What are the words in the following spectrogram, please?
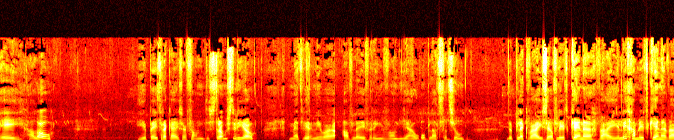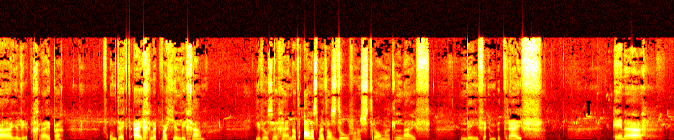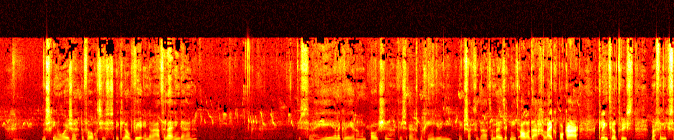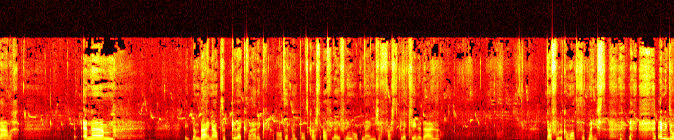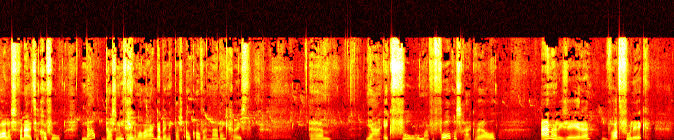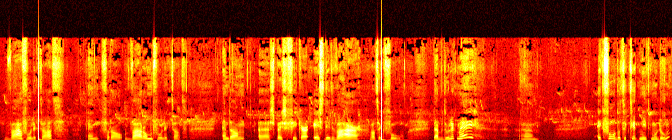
Hey, hallo. Hier Petra Keizer van de Stroomstudio. Met weer een nieuwe aflevering van jouw oplaadstation. De plek waar je jezelf leert kennen, waar je je lichaam leert kennen, waar je leert begrijpen. Of ontdekt eigenlijk wat je lichaam je wil zeggen. En dat alles met als doel voor een stromend lijf, leven en bedrijf. En uh, Misschien hoor je ze, de vogeltjes. Ik loop weer in de waterleidingduinen. Het is eh, heerlijk weer al een poosje. Het is ergens begin juni. Exacte datum weet ik niet. Alle dagen lijken op elkaar. Klinkt heel triest, maar vind ik zalig. En um, ik ben bijna op de plek waar ik altijd mijn podcastafleveringen opneem. Dat is een vast plekje in de duinen. Daar voel ik hem altijd het meest. en ik doe alles vanuit gevoel. Nou, dat is niet helemaal waar. Daar ben ik pas ook over aan het nadenken geweest. Um, ja, ik voel, maar vervolgens ga ik wel analyseren. Wat voel ik? Waar voel ik dat? En vooral, waarom voel ik dat? En dan uh, specifieker, is dit waar wat ik voel? Daar bedoel ik mee. Um, ik voel dat ik dit niet moet doen.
